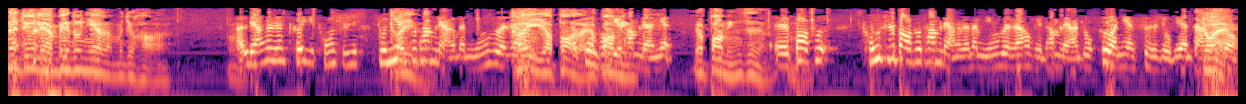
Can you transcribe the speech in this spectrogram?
那就两边都念了不就好了。嗯呃两个人可以同时就念出他们两个的名字，然后可以要报共同给他们俩念，要报名字的。呃，报出同时报出他们两个人的名字，然后给他们俩就各念四十九遍大悲咒，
